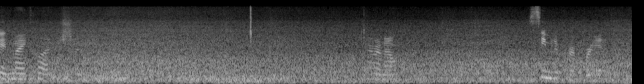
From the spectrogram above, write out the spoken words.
in my collection. I don't know. Seemed appropriate.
